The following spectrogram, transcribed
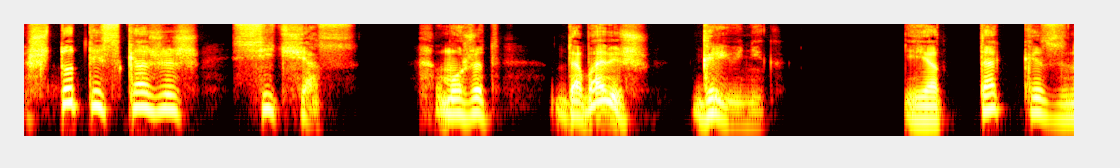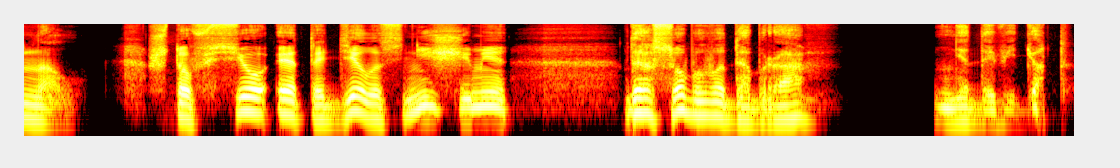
Что ты скажешь сейчас? Может, добавишь гривенник? Я так и знал, что все это дело с нищими до особого добра не доведет.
